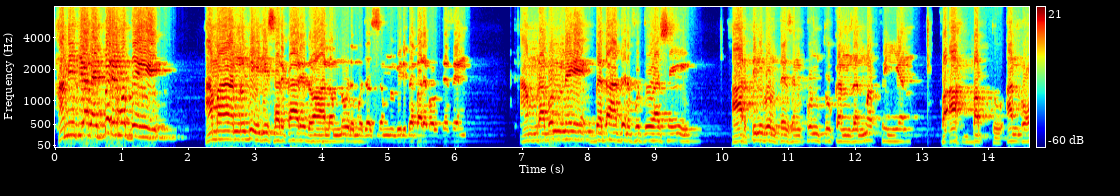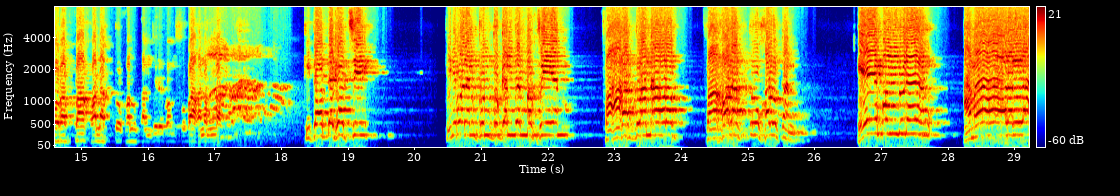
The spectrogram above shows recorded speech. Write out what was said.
হামিদিয়াল একবারের মধ্যে আমার নবীজি সরকারে দো আলম নূর মুজাসসাম নবীর ব্যাপারে বলতেছেন আমরা বললে বেদাতের ফটো আসে আর তিনি বলতেছেন, কুনতু কানজান মাফিয়ান আন উরাফা সুবহানাল্লাহ। কিতাব দেখাচ্ছি। তিনি বলেন, কুনতু মাফিয়ান ফাআরাদতু আন খালকান। হে বন্ধুরা, আমার আল্লাহ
